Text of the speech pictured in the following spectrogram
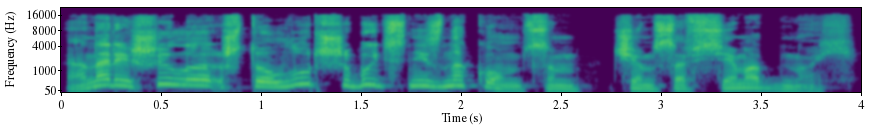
она решила, что лучше быть с незнакомцем, чем совсем одной.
